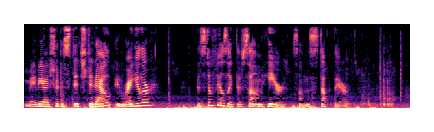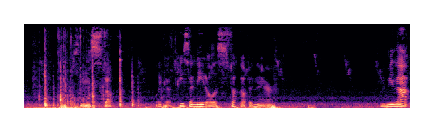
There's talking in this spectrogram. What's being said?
maybe I should have stitched it out in regular. It still feels like there's something here. Something stuck there. Something stuck. Like a piece of needle is stuck up in there. I mean, that,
